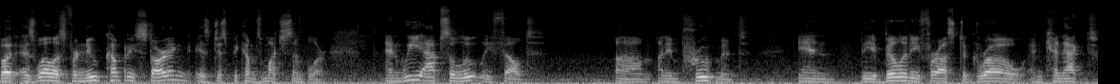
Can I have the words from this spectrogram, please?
but as well as for new companies starting, is just becomes much simpler. And we absolutely felt um, an improvement in the ability for us to grow and connect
